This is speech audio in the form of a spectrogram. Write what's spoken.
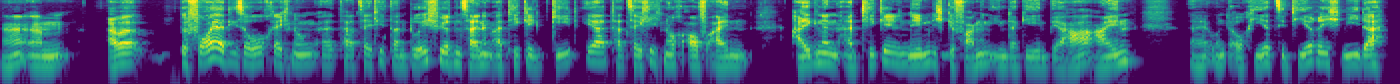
Ja, ähm, aber bevor er diese Hochrechnung äh, tatsächlich dann durchführt in seinem Artikel, geht er tatsächlich noch auf einen eigenen Artikel, nämlich Gefangen in der GmbH ein. Äh, und auch hier zitiere ich wieder,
